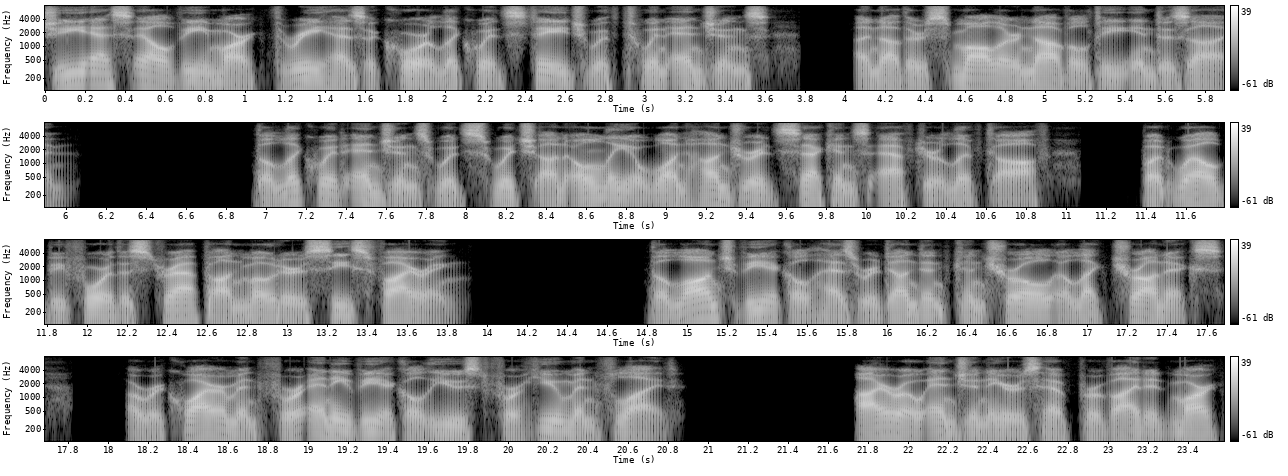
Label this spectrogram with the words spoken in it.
GSLV Mark III has a core liquid stage with twin engines, another smaller novelty in design. The liquid engines would switch on only a 100 seconds after liftoff, but well before the strap-on motors cease firing. The launch vehicle has redundant control electronics, a requirement for any vehicle used for human flight. ISRO engineers have provided Mark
